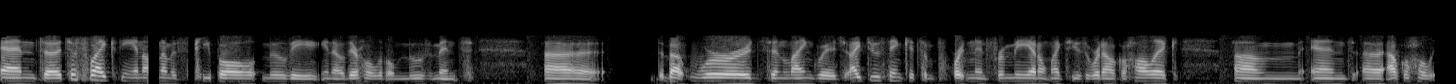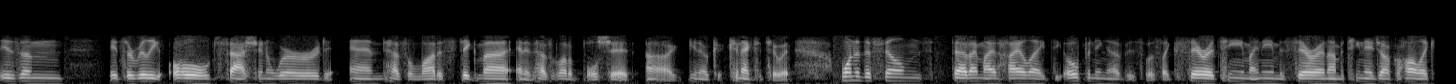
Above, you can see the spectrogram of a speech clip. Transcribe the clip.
And uh, just like the Anonymous People movie, you know, their whole little movement uh, about words and language, I do think it's important. And for me, I don't like to use the word alcoholic um, and uh, alcoholism it's a really old-fashioned word and has a lot of stigma and it has a lot of bullshit, uh, you know, c- connected to it. One of the films that I might highlight the opening of is was like Sarah T. My name is Sarah and I'm a teenage alcoholic,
